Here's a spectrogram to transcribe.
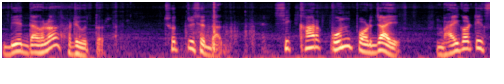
বিয়ের দাগ হলো সঠিক উত্তর। ছত্রিশের দাগ। শিক্ষার কোন পর্যায়ে ভাইগটিক্স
